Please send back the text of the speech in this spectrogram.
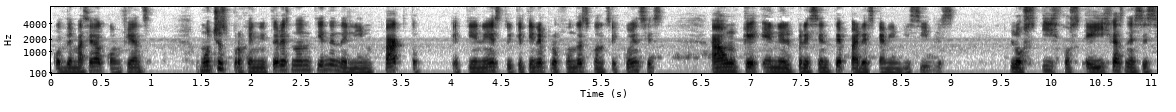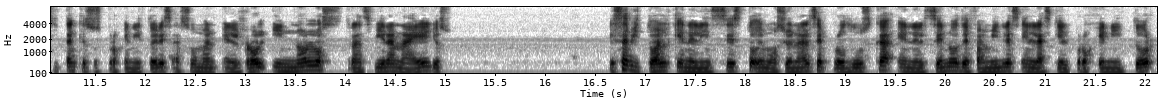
con demasiada confianza. Muchos progenitores no entienden el impacto que tiene esto y que tiene profundas consecuencias, aunque en el presente parezcan invisibles. Los hijos e hijas necesitan que sus progenitores asuman el rol y no los transfieran a ellos. Es habitual que en el incesto emocional se produzca en el seno de familias en las que el progenitor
